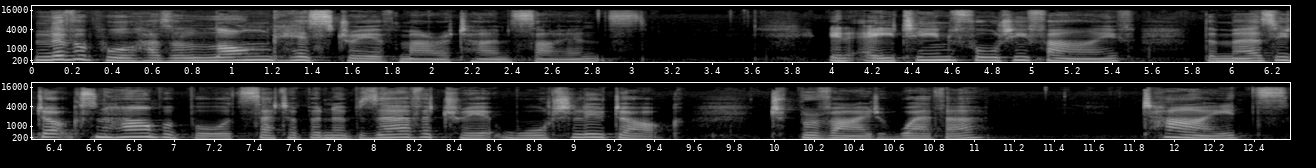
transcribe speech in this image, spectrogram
Liverpool has a long history of maritime science. In 1845, the Mersey Docks and Harbour Board set up an observatory at Waterloo Dock to provide weather, tides,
